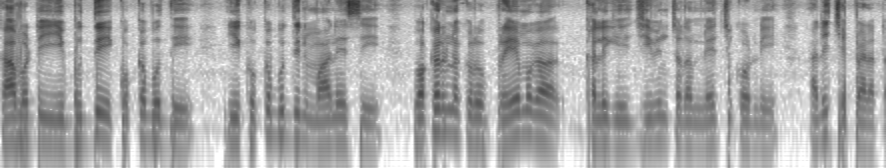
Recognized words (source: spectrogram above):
కాబట్టి ఈ బుద్ధి కుక్క బుద్ధి ఈ కుక్క బుద్ధిని మానేసి ఒకరినొకరు ప్రేమగా కలిగి జీవించడం నేర్చుకోండి అని చెప్పాడట.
